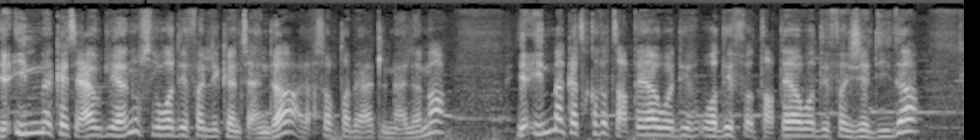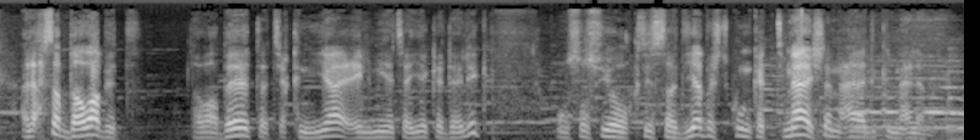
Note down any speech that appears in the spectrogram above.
يا إما كتعاود لها نفس الوظيفة اللي كانت عندها على حسب طبيعة المعلمة يا إما كتقدر تعطيها وظيفه تعطيها وظيفة جديدة على حسب ضوابط ضوابط تقنية علمية هي كذلك وسوسيو اقتصاديه باش تكون كتماشى مع هذيك المعلمة.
